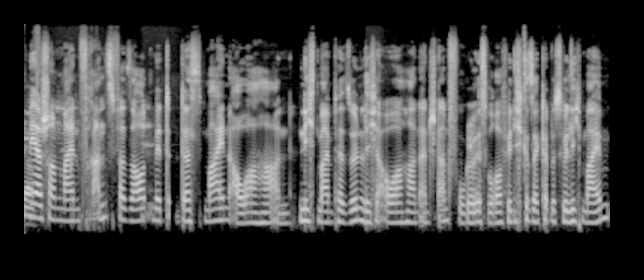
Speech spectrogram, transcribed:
Hast mir ja schon meinen Franz versaut mit, dass mein Auerhahn, nicht mein persönlicher Auerhahn, ein Standvogel ist, woraufhin ich gesagt habe, das will ich meinem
